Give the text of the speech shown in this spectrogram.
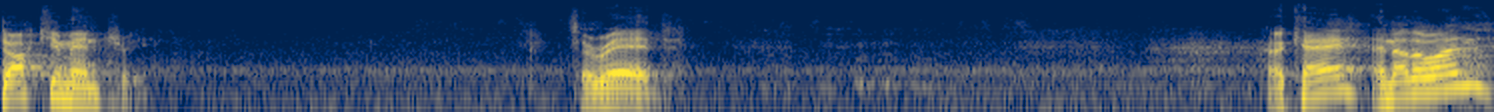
Documentary. It's a red. Okay, another one?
